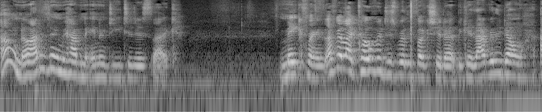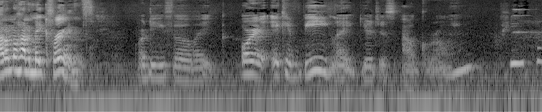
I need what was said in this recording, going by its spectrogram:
I don't know. I just ain't having the energy to just like make friends. I feel like COVID just really fucked shit up because I really don't. I don't know how to make friends. Or do you feel like, or it could be like you're just outgrowing people?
